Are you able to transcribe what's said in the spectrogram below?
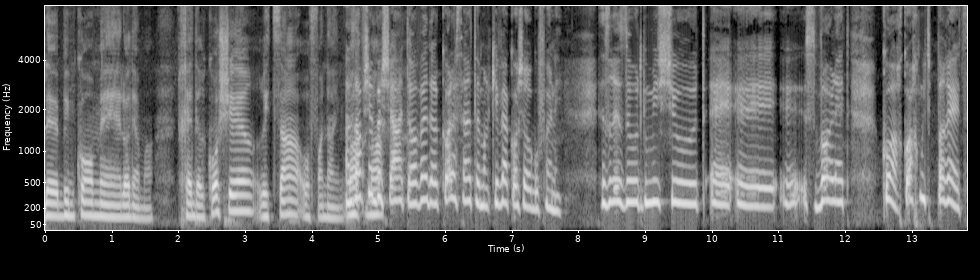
במקום, אה, לא יודע מה, חדר כושר, ריצה, אופניים. עזוב שבשעה מה... אתה עובד על כל עשרת מרכיבי הכושר הגופני. זריזות, גמישות, אה, אה, אה, סבולת, כוח, כוח מתפרץ.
